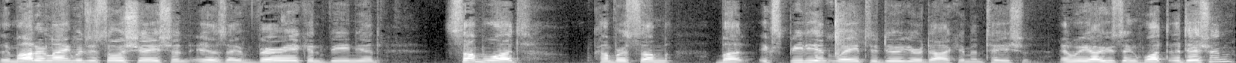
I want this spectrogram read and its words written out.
The Modern Language Association is a very convenient, somewhat cumbersome, but expedient way to do your documentation. And we are using what edition?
